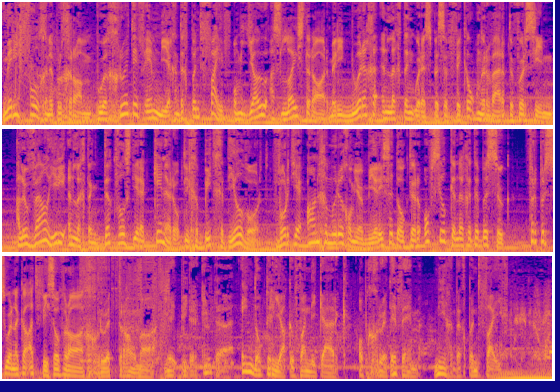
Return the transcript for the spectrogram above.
Met die volgende program bo Groot FM 90.5 om jou as luisteraar met die nodige inligting oor 'n spesifieke onderwerp te voorsien. Alhoewel hierdie inligting dikwels deur 'n kenner op die gebied gedeel word, word jy aangemoedig om jou mediese dokter of sielkundige te besoek vir persoonlike advies of raad. Groot trauma met Pieter Kloete en dokter Jaco van die Kerk op Groot FM 90.5.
